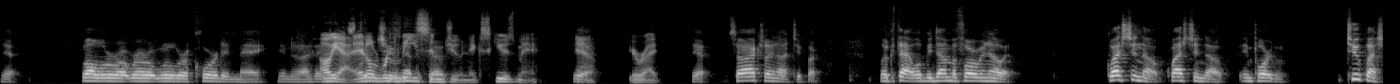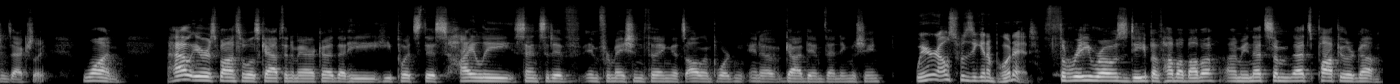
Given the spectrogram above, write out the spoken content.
Yeah. Well, we'll, we'll, we'll record in May. You know, I think. Oh yeah, it'll release in. June. Excuse me. Yeah. You're right. Yeah. So actually, not too far. Look at that. We'll be done before we know it. Question though. Question though. Important. Two questions actually. One, how irresponsible is Captain America that he he puts this highly sensitive information thing that's all important in a goddamn vending machine? Where else was he gonna put it? Three rows deep of Hubba Bubba. I mean, that's some that's popular gum.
